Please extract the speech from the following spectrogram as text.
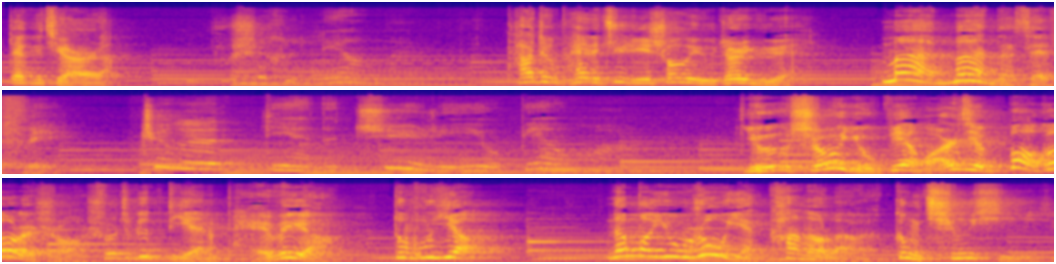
带个尖儿的，不是很亮哎。他这个拍的距离稍微有点远，慢慢的在飞，这个点的距离有变化，有时候有变化，而且报告的时候说这个点的排位啊都不一样。那么用肉眼看到了更清晰一些，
